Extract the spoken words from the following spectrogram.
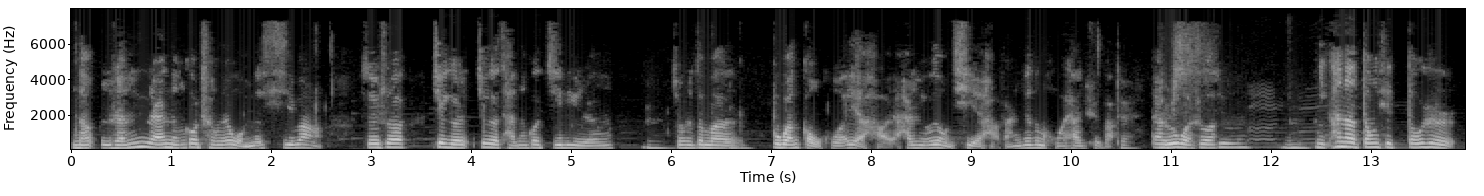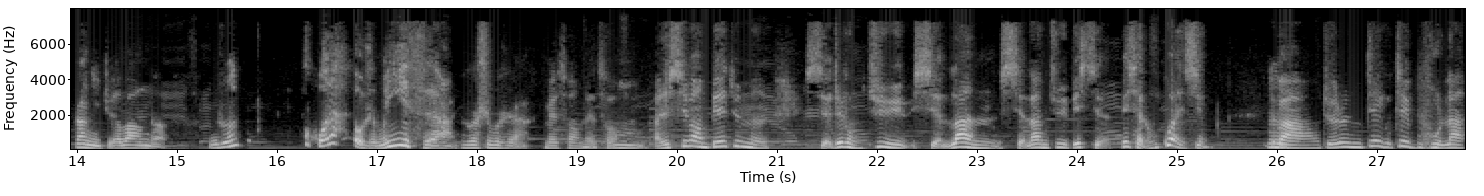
能仍然能够成为我们的希望，所以说这个这个才能够激励人，嗯，就是这么不管苟活也好呀，还是有勇气也好，反正就这么活下去吧。对。但如果说嗯，你看到的东西都是让你绝望的，你说活着还有什么意思啊？你说是不是？没错没错，嗯反正希望编剧们写这种剧写烂写烂剧，别写别写成惯性，对吧？我觉得你这个这部烂，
